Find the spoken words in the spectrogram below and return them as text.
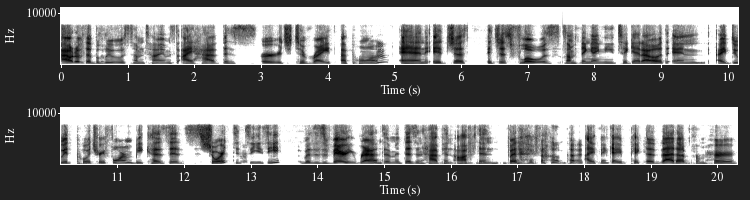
out of the blue, sometimes I have this urge to write a poem and it just it just flows. Something i need to get out and i do it poetry form because it's short it's easy but it's very random. It doesn't happen often but i found that i think i picked that up from her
